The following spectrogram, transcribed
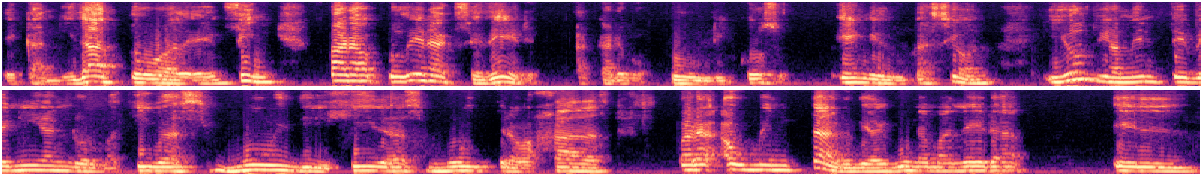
eh, candidato, en fin, para poder acceder a cargos públicos en educación y obviamente venían normativas muy dirigidas, muy trabajadas para aumentar de alguna manera el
